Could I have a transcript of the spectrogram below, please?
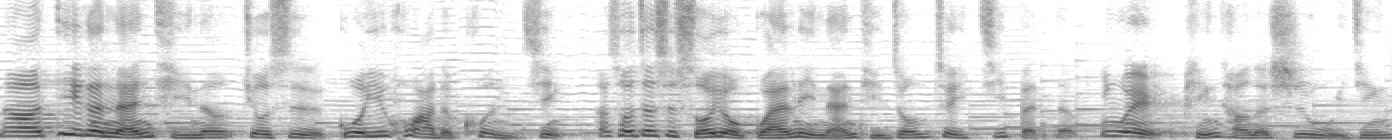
那第一个难题呢，就是规划的困境。他说，这是所有管理难题中最基本的，因为平常的事务已经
